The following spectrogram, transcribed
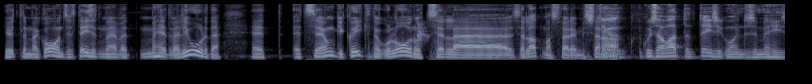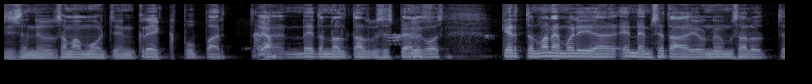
ja ütleme, koondises teised mehed, mehed veel juurde, et, et see ongi kõik nagu loonud selle, selle atmosfääri, mis täna kui sa vaatad teisi koondise mehi, siis on ju samamoodi on Kreek, Pupart, need on olnud algusest peale Just. koos Gert on vanem olija, ennem seda ju Nõmsalud,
